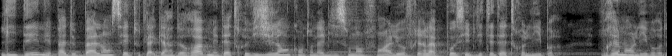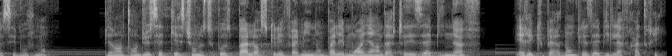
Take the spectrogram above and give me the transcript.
L'idée n'est pas de balancer toute la garde-robe, mais d'être vigilant quand on habille son enfant, à lui offrir la possibilité d'être libre, vraiment libre de ses mouvements. Bien entendu, cette question ne se pose pas lorsque les familles n'ont pas les moyens d'acheter des habits neufs et récupèrent donc les habits de la fratrie.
